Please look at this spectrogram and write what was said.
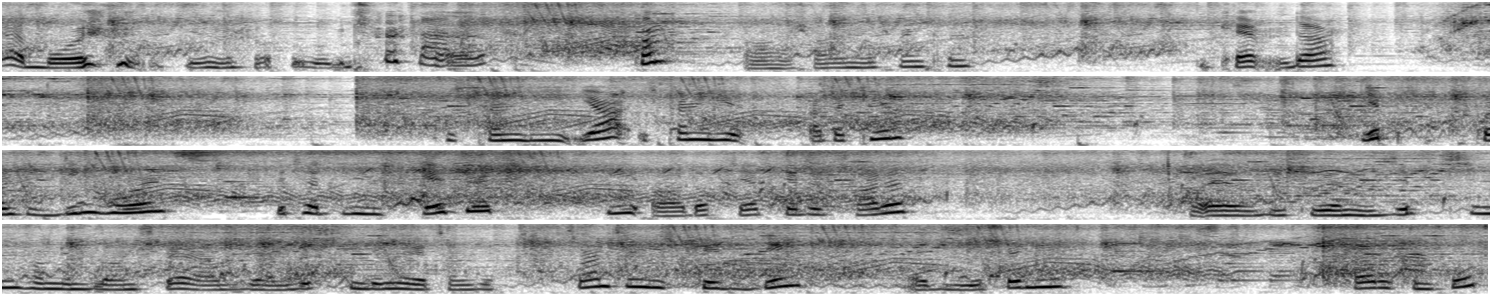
ja, boy. Die sind einfach rübergetan. Komm. Oh, schade, nicht mein Kill. Die campen da. Ich kann die. Ja, ich kann die attackieren. Yep, konnte die Ding holen. Bitte hat die nicht Gadget. Die, oh doch, sie hat Gadget, schade. Äh, wir führen 17, haben den blauen Stern, also wir haben 17 Dinge, jetzt haben wir 20. Ich kill die Ding, äh, die Shelly. Schade, ich bin tot.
